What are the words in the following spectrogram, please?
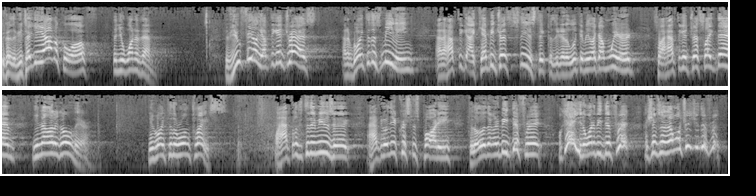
Because if you take your yarmulke off, then you're one of them. If you feel you have to get dressed, and I'm going to this meeting, and I have to, I can't be dressed stick because they're going to look at me like I'm weird, so I have to get dressed like them, you're not allowed to go there. You're going to the wrong place. I have to listen to their music, I have to go to their Christmas party, because otherwise they're going to be different, Okay, you don't want to be different? Hashem says, I won't treat you different.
